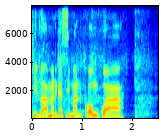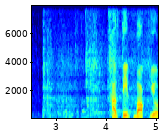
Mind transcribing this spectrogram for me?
คิดว่ามันก็สิมันคงกว่าเขาติดบล็อกอยู่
